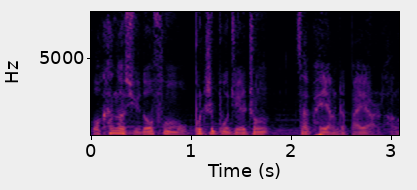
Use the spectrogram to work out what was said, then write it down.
我看到许多父母不知不觉中在培养着白眼狼，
